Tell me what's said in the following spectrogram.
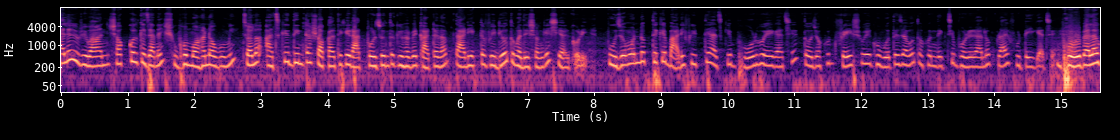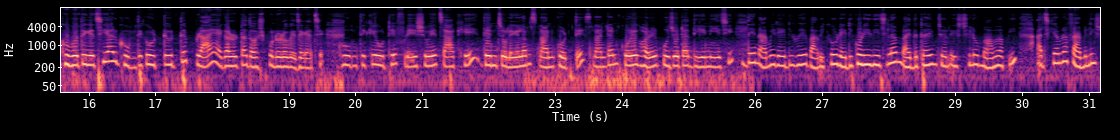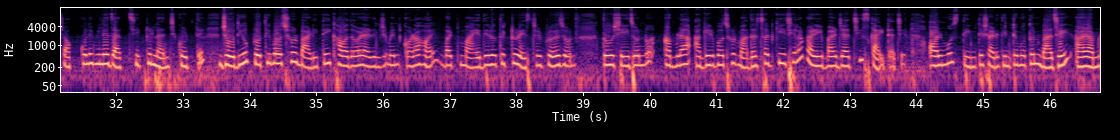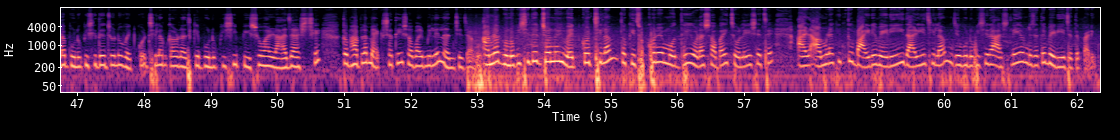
Hello everyone সকলকে জানাই শুভ মহানবমী। চলো আজকের দিনটা সকাল থেকে রাত পর্যন্ত কীভাবে কাটালাম, তারই একটা ভিডিও তোমাদের সঙ্গে শেয়ার করি। পুজো মণ্ডপ থেকে বাড়ি ফিরতে আজকে ভোর হয়ে গেছে। তো যখন ফ্রেশ হয়ে ঘুমোতে যাব, তখন দেখছি ভোরের আলো প্রায় ফুটেই গেছে। ভোরবেলা ঘুমোতে গেছি আর ঘুম থেকে উঠতে উঠতে প্রায় এগারোটা দশ পনেরো বেজে গেছে। ঘুম থেকে উঠে ফ্রেশ হয়ে চা খেয়ে দেন চলে গেলাম স্নান করতে। স্নান টান করে ঘরের পুজোটা দিয়ে নিয়েছি। দেন আমি রেডি হয়ে বাবিকেও রেডি করিয়ে দিয়েছিলাম। বাই দ্য টাইম চলে এসেছিল মা বাপি, আজকে আমরা ফ্যামিলি সকলে মিলে যাচ্ছি একটু লাঞ্চ করতে। যদিও প্রতি বছর বাড়িতেই খাওয়া দাওয়ার অ্যারেঞ্জমেন্ট করা হয় বাট মায়েদেরও তো একটু রেস্টের প্রয়োজন। তো সেই জন্য আমরা আগের বছর মাদারসাট গিয়েছিলাম আর এবার যাচ্ছি স্কাই টাচে। অলমোস্ট তিনটে, সাড়ে তিনটে মতন বাজে আর আমরা বুনু পিসিদের জন্য ওয়েট করছিলাম কারণ আজকে বুনু পিসি আর রাজ আসছে। তো ভাবলাম একসাথেই সবাই মিলে লাঞ্চে যাব। আমরা বুনু পিসিদের জন্যই ওয়েট করছিলাম। তো কিছুক্ষণের মধ্যেই ওরা সবাই চলে এসেছে আর আমরা কিন্তু বাইরে বেরিয়েই দাঁড়িয়েছিলাম যে বুনু পিসিরা আসলেই আমরা যাতে বেরিয়ে যেতে পারি।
